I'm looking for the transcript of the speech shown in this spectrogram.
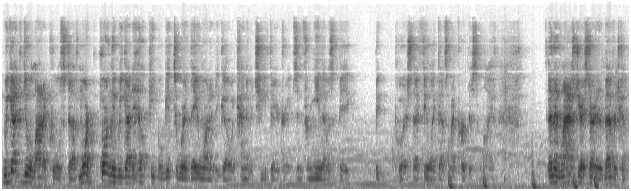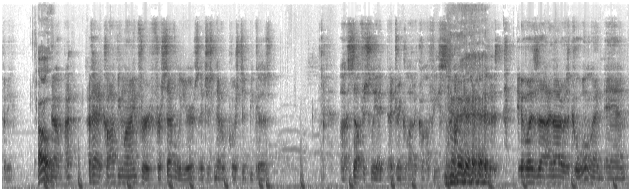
we got to do a lot of cool stuff. More importantly, we got to help people get to where they wanted to go and kind of achieve their dreams. And for me, that was a big, big push. I feel like that's my purpose in life. And then last year, I started a beverage company Oh, no, I, have had a coffee line for for several years. I just never pushed it because uh, selfishly, I, I, drink a lot of coffee. So it was, uh, I thought it was cool, and and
